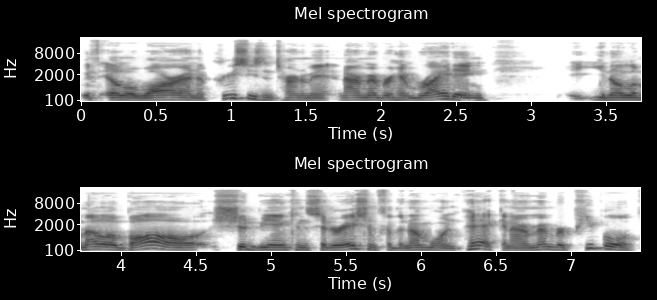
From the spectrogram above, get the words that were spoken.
with Illawarra in a preseason tournament. And I remember him writing, you know, LaMelo Ball should be in consideration for the number one pick. And I remember people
